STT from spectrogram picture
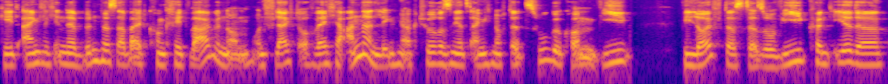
geht, eigentlich in der Bündnisarbeit konkret wahrgenommen? Und vielleicht auch, welche anderen linken Akteure sind jetzt eigentlich noch dazugekommen? Wie, wie läuft das da so? Wie könnt ihr da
